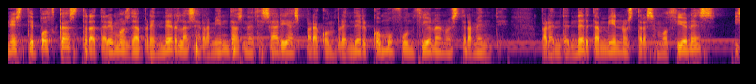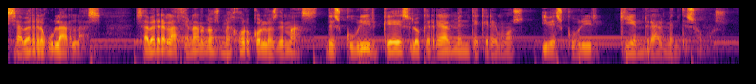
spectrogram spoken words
En este podcast trataremos de aprender las herramientas necesarias para comprender cómo funciona nuestra mente, para entender también nuestras emociones y saber regularlas, saber relacionarnos mejor con los demás, descubrir qué es lo que realmente queremos y descubrir quién realmente somos.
